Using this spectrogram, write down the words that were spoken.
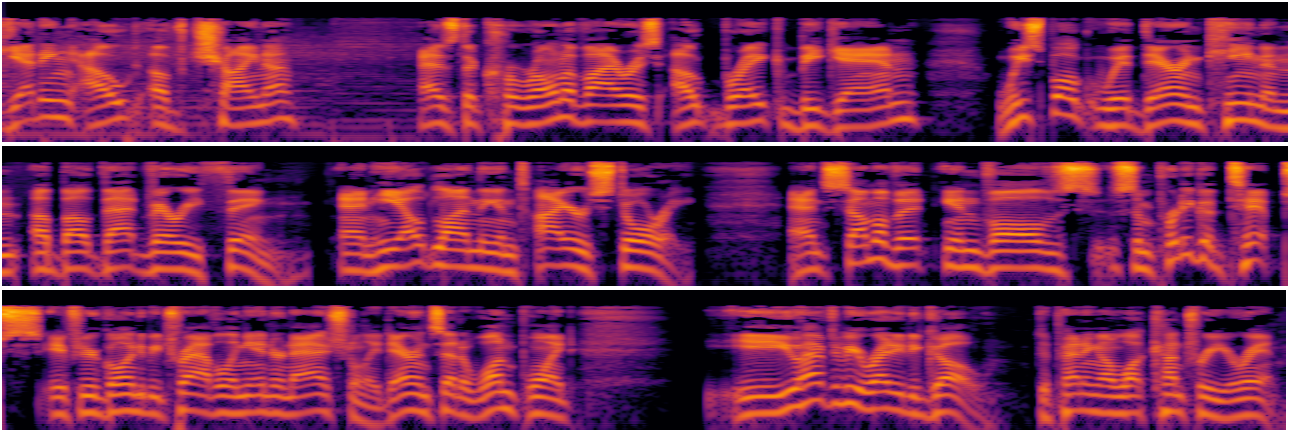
getting out of China as the coronavirus outbreak began, we spoke with Darren Keenan about that very thing, and he outlined the entire story. And some of it involves some pretty good tips if you're going to be traveling internationally. Darren said at one point, you have to be ready to go, depending on what country you're in.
